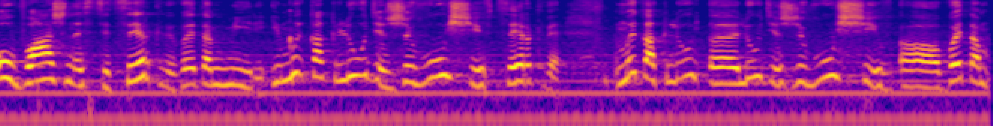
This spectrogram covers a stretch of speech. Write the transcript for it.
о важности церкви в этом мире. И мы, как люди, живущие в церкви, мы, как э, люди, живущие э, в этом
